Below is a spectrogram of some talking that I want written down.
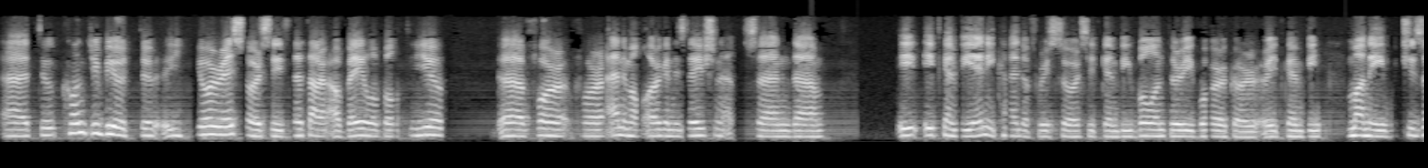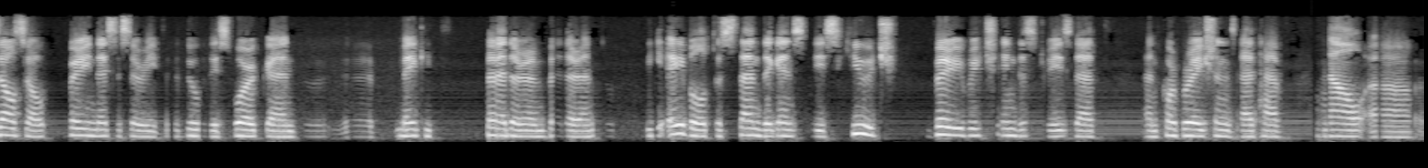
uh, to contribute to your resources that are available to you uh, for for animal organizations and um, it, it, can be any kind of resource. It can be voluntary work or, or, it can be money, which is also very necessary to do this work and to uh, make it better and better and to be able to stand against these huge, very rich industries that and corporations that have now uh,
